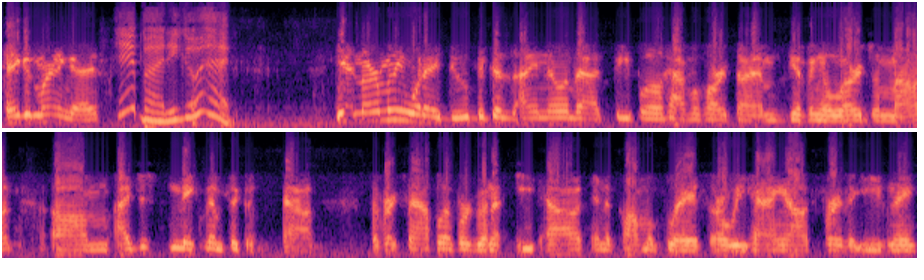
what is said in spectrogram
Hey, good morning, guys. Hey, buddy. Go ahead. Yeah, normally what I do, because I know that people have a hard time giving a large amount, um, I just make them pick up the tab. So, for example, if we're going to eat out in a common place or we hang out for the evening,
